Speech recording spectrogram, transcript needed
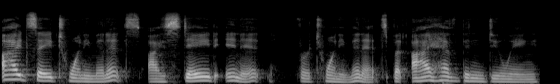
I'd say 20 minutes. I stayed in it for 20 minutes, but I have been doing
